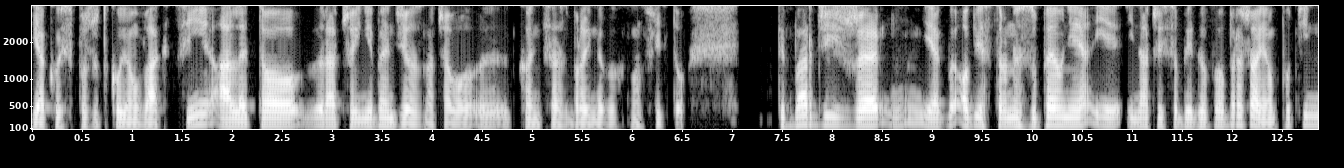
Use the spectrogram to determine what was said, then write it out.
jakoś spożytkują w akcji, ale to raczej nie będzie oznaczało y, końca zbrojnego konfliktu. Tym bardziej, że jakby obie strony zupełnie inaczej sobie go wyobrażają. Putin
